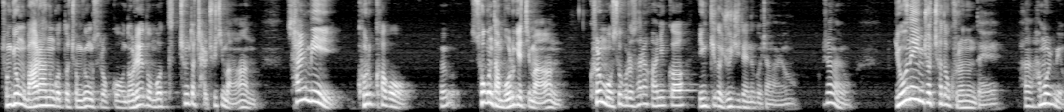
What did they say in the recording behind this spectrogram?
존경 말하는 것도 존경스럽고 노래도 뭐 춤도 잘 추지만 삶이 거룩하고 속은 다 모르겠지만 그런 모습으로 살아가니까 인기가 유지되는 거잖아요. 그렇잖아요. 연예인조차도 그러는데 하물며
